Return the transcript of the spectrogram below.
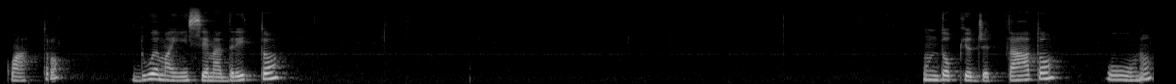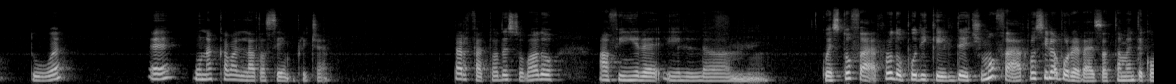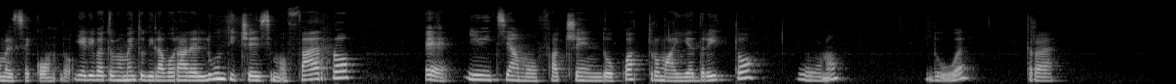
4 2 maglie insieme a dritto un doppio gettato 1 2 e una cavallata semplice. Perfetto adesso vado a finire il um, questo ferro dopodiché il decimo ferro si lavorerà esattamente come il secondo. È arrivato il momento di lavorare l'undicesimo ferro e iniziamo facendo 4 maglie dritto 1 2 3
